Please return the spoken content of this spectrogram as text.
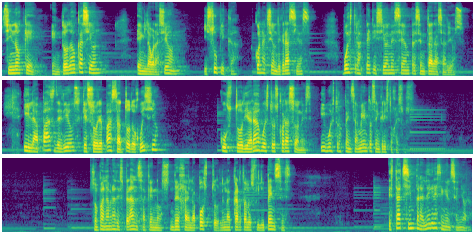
sino que en toda ocasión, en la oración y súplica, con acción de gracias, vuestras peticiones sean presentadas a Dios. Y la paz de Dios, que sobrepasa todo juicio, custodiará vuestros corazones y vuestros pensamientos en Cristo Jesús. Son palabras de esperanza que nos deja el apóstol en la carta a los filipenses. Estad siempre alegres en el Señor.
